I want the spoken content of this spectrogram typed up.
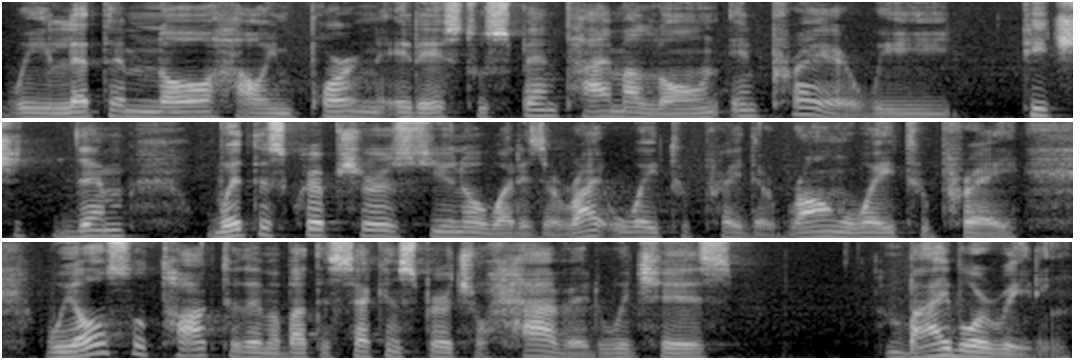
We let them know how important it is to spend time alone in prayer. We teach them with the scriptures, you know, what is the right way to pray, the wrong way to pray. We also talk to them about the second spiritual habit, which is Bible reading.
